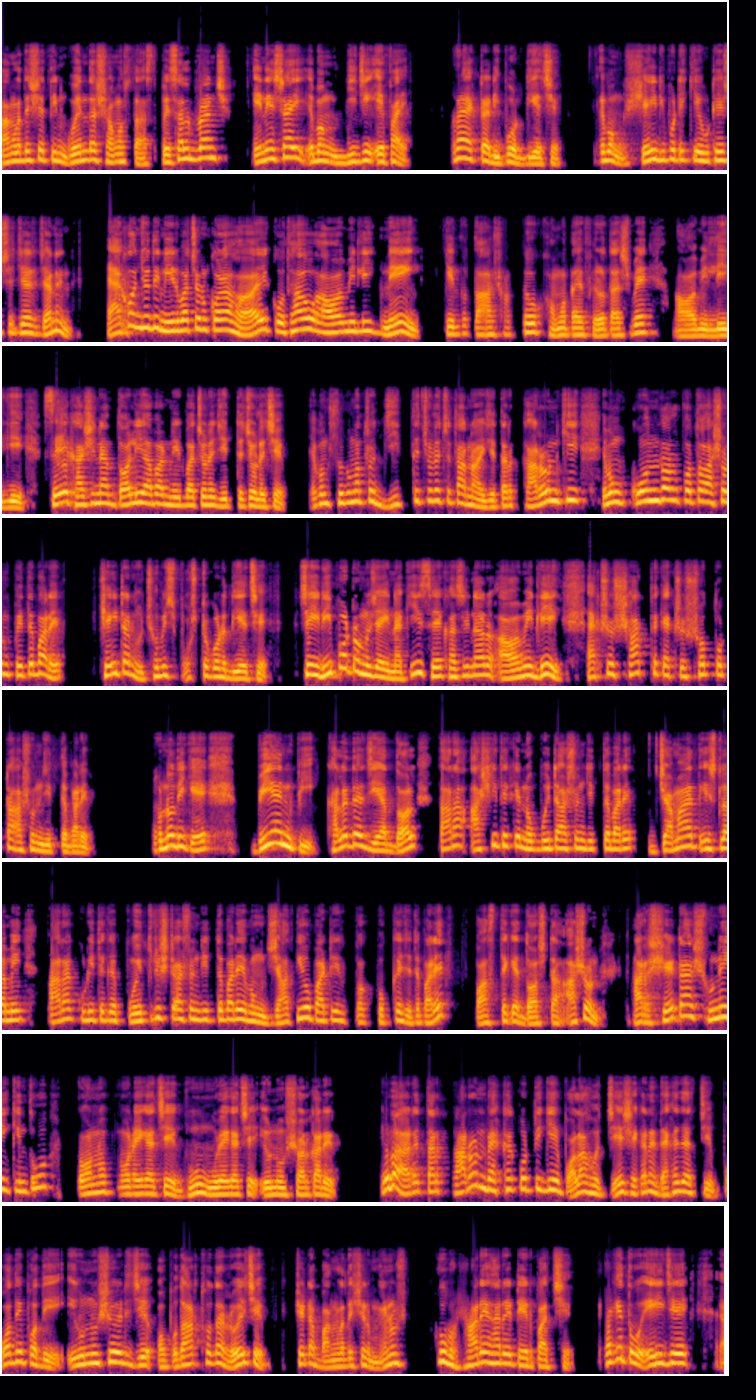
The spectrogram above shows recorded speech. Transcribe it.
বাংলাদেশের তিন গোয়েন্দা সংস্থা স্পেশাল ব্রাঞ্চ, এনএসআই এবং ডিজিএফআই তারা একটা রিপোর্ট দিয়েছে এবং সেই রিপোর্টে কি উঠে এসেছে জানেন? এখন যদি নির্বাচন করা হয়, কোথাও আওয়ামী লীগ নেই। কিন্তু তা সত্ত্বেও ক্ষমতায় ফেরত আসবে আওয়ামী লীগই। শেখ হাসিনার দলই আবার নির্বাচনে জিততে চলেছে এবং শুধুমাত্র জিততে চলেছে তা নয় যে, তার কারণ কি এবং কোন দল কত আসন পেতে পারে সেইটারও ছবি স্পষ্ট করে দিয়েছে। সেই রিপোর্ট অনুযায়ী নাকি শেখ হাসিনার আওয়ামী লীগ ১৬০ থেকে একশো সত্তরটা আসন জিততে পারে। অন্যদিকে বিএনপি খালেদা জিয়ার দল তারা ৮০ থেকে নব্বইটা আসন জিততে পারে। জামায়াত ইসলামী তারা ২০ থেকে পঁয়ত্রিশটা আসন জিততে পারে এবং জাতীয় পার্টির পক্ষে যেতে পারে পাঁচ থেকে দশটা আসন। আর সেটা শুনেই কিন্তু টনক নড়ে গেছে, ঘুম উড়ে গেছে ইউনূস সরকারের। এবার তার কারণ ব্যাখ্যা করতে গিয়ে বলা হচ্ছে সেখানে দেখা যাচ্ছে পদে, পদে ইউনুসের যে অপদার্থতা রয়েছে সেটা বাংলাদেশের মানুষ খুব হাড়ে, হাড়ে টের পাচ্ছে। আগে তো এই যে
